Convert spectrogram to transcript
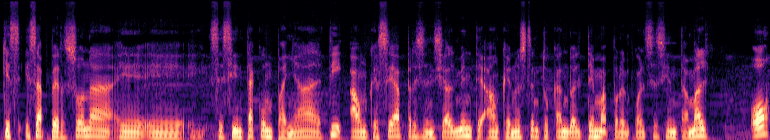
que esa persona se sienta acompañada de ti, aunque sea presencialmente, aunque no estén tocando el tema por el cual se sienta mal, o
